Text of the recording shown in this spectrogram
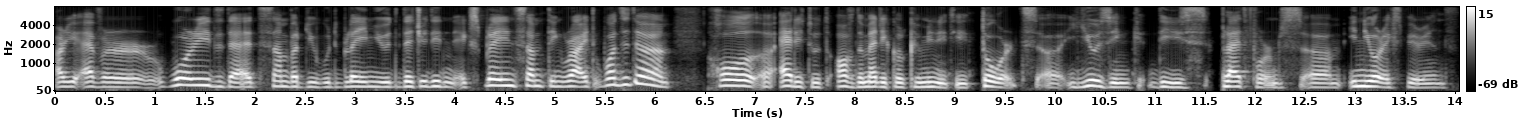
are you ever worried that somebody would blame you that you didn't explain something right? What's the whole uh, attitude of the medical community towards uh, using these platforms um, in your experience?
